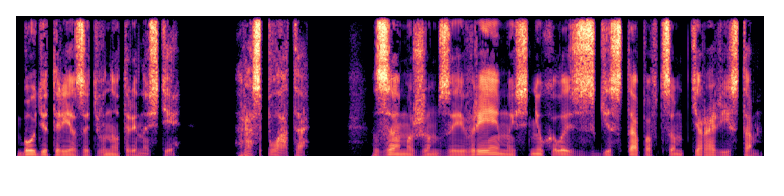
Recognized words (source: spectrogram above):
будет резать внутренности. Расплата. Замужем за евреем и снюхалась с гестаповцем-террористом.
